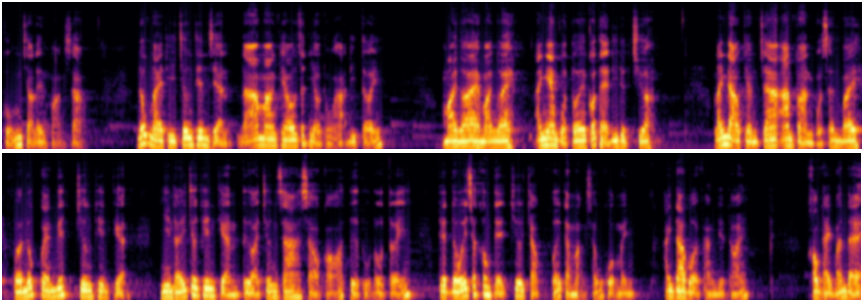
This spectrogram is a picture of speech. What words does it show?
cũng trở lên hoảng sợ. Lúc này thì Trương Thiên Diện đã mang theo rất nhiều thủ hạ đi tới. Mọi người, mọi người, anh em của tôi có thể đi được chưa? Lãnh đạo kiểm tra an toàn của sân bay vừa lúc quen biết Trương Thiên Kiện. Nhìn thấy Trương Thiên Kiện từ ở Trương gia giàu có từ thủ đô tới, tuyệt đối sẽ không thể chiêu chọc với cả mạng sống của mình. Anh ta vội vàng điện nói. Không thành vấn đề,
